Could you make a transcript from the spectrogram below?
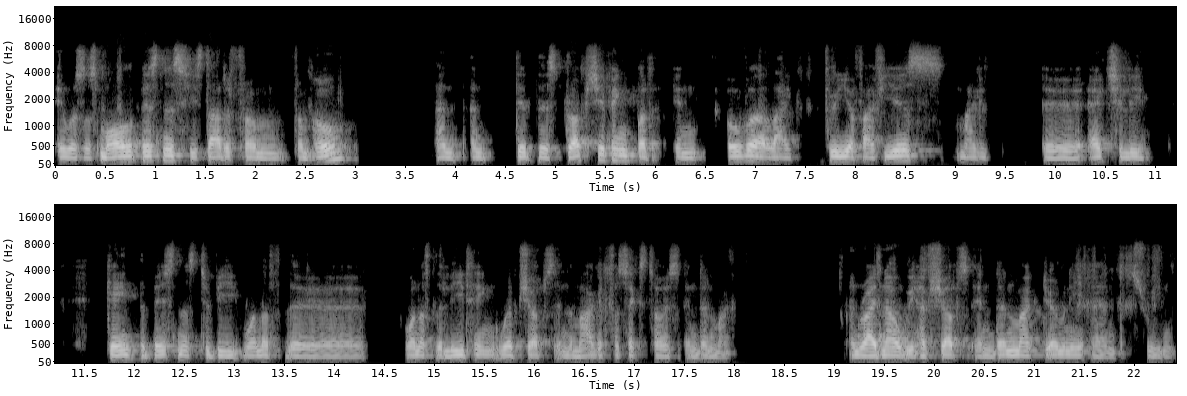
it was a small business. He started from from home, and and did this drop shipping. But in over like three or five years, Michael uh, actually gained the business to be one of the one of the leading web shops in the market for sex toys in Denmark. And right now we have shops in Denmark, Germany, and Sweden.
